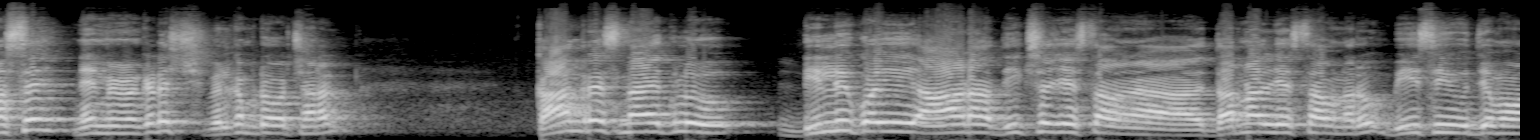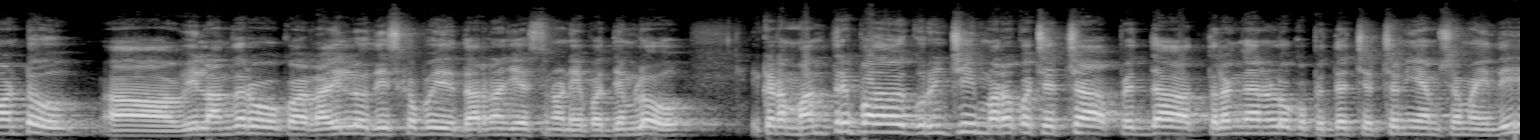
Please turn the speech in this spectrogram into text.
నమస్తే నేను మీ Venkatesh. Welcome to our channel Congress నాయకులు ఢిల్లీకి పోయి ఆడ దీక్ష చేస్తా ధర్నాలు చేస్తూ ఉన్నారు. బీసీ ఉద్యమం అంటూ వీళ్ళందరూ ఒక రైల్లో తీసుకుపోయి ధర్నా చేస్తున్న నేపథ్యంలో ఇక్కడ మంత్రి పదవి గురించి మరొక చర్చ పెద్ద తెలంగాణలో ఒక పెద్ద చర్చనీయాంశమైంది.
